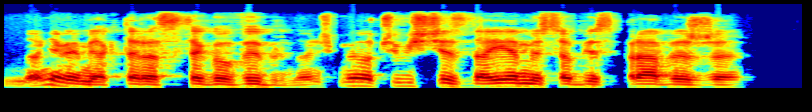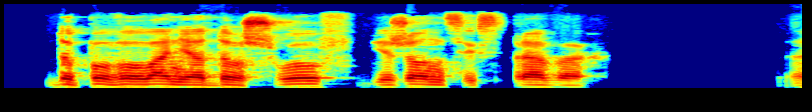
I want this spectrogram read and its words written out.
no nie wiem, jak teraz z tego wybrnąć. My oczywiście zdajemy sobie sprawę, że do powołania doszło. W bieżących sprawach e,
